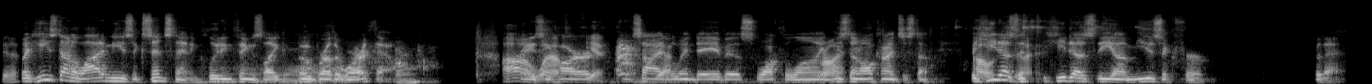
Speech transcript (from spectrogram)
yeah. But he's done a lot of music since then, including things like Oh Brother Where Art Thou, Oh Crazy wow, Heart, yeah, Inside yeah. Llewyn Davis, Walk the Line. Right. He's done all kinds of stuff. But Oh, he does right. the he does the um, music for for that.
